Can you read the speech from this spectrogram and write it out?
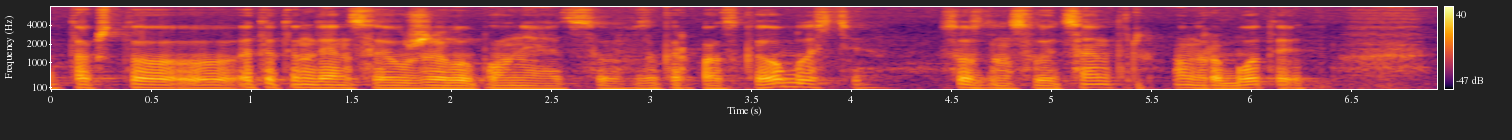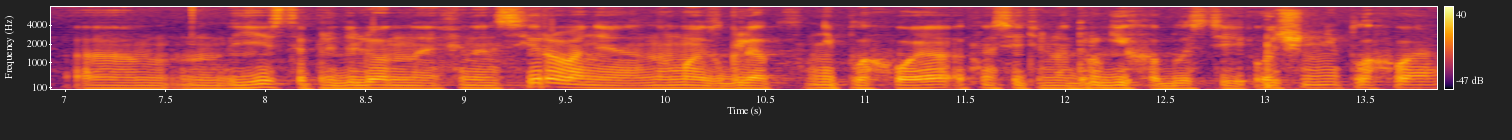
э, Так что э, эта тенденция уже выполняется в Закарпатской области. Создан свой центр, он работает. Есть определенное финансирование, на мой взгляд, неплохое, относительно других областей очень неплохое.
